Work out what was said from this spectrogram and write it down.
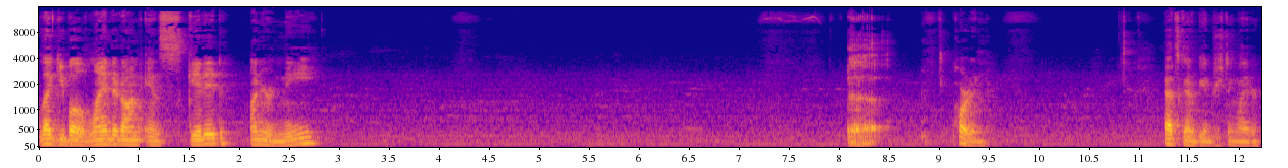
Like you both landed on and skidded on your knee. Uh, pardon. That's going to be interesting later.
